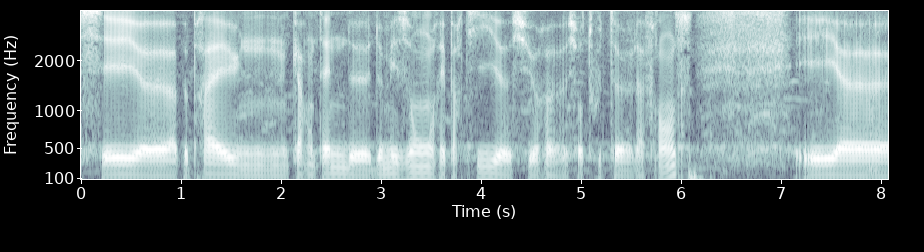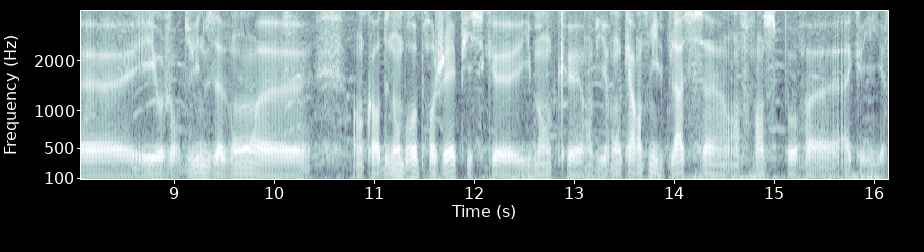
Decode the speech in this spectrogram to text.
C'est à peu près une quarantaine de, maisons réparties sur, sur toute la France. Et, euh, et aujourd'hui, nous avons euh, encore de nombreux projets puisqu'il manque environ 40 000 places en France pour euh, accueillir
